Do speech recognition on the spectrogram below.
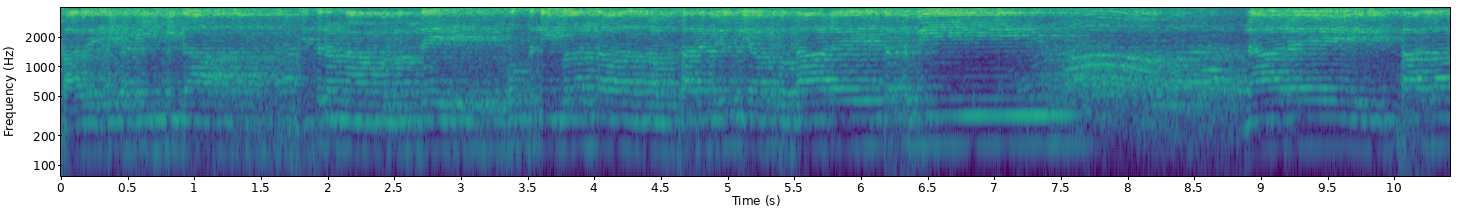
خالق حقیقی دا جتنا نام بلندے، اتنی بلند آواز نال سارے مل گیا کو نعرہ تکبیر، نعرہ رسالہ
